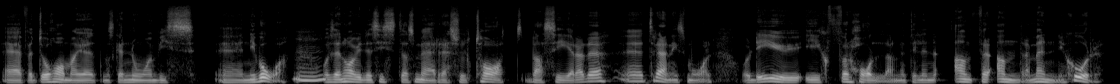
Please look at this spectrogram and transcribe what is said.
Eh, för då har man ju att man ska nå en viss eh, nivå. Mm. Och sen har vi det sista som är resultatbaserade eh, träningsmål. Och det är ju i förhållande till en, an, för andra människor.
